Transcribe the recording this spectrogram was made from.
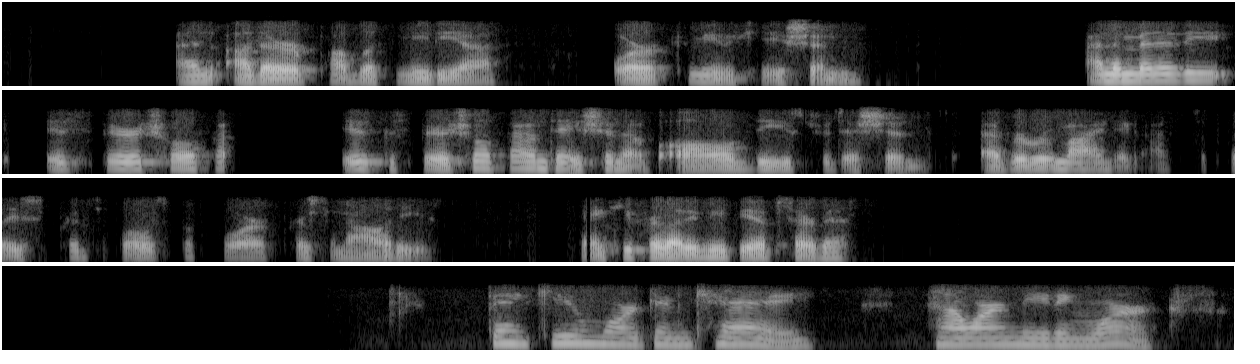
and other public media or communication. Anonymity is spiritual is the spiritual foundation of all these traditions, ever reminding us to place principles before personalities. Thank you for letting me be of service. Thank you, Morgan Kay. How our meeting works.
